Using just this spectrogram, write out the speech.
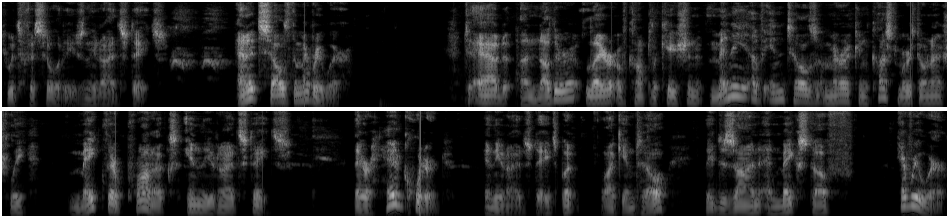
to its facilities in the United States. And it sells them everywhere. To add another layer of complication, many of Intel's American customers don't actually make their products in the United States. They are headquartered in the United States, but like Intel, they design and make stuff everywhere.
